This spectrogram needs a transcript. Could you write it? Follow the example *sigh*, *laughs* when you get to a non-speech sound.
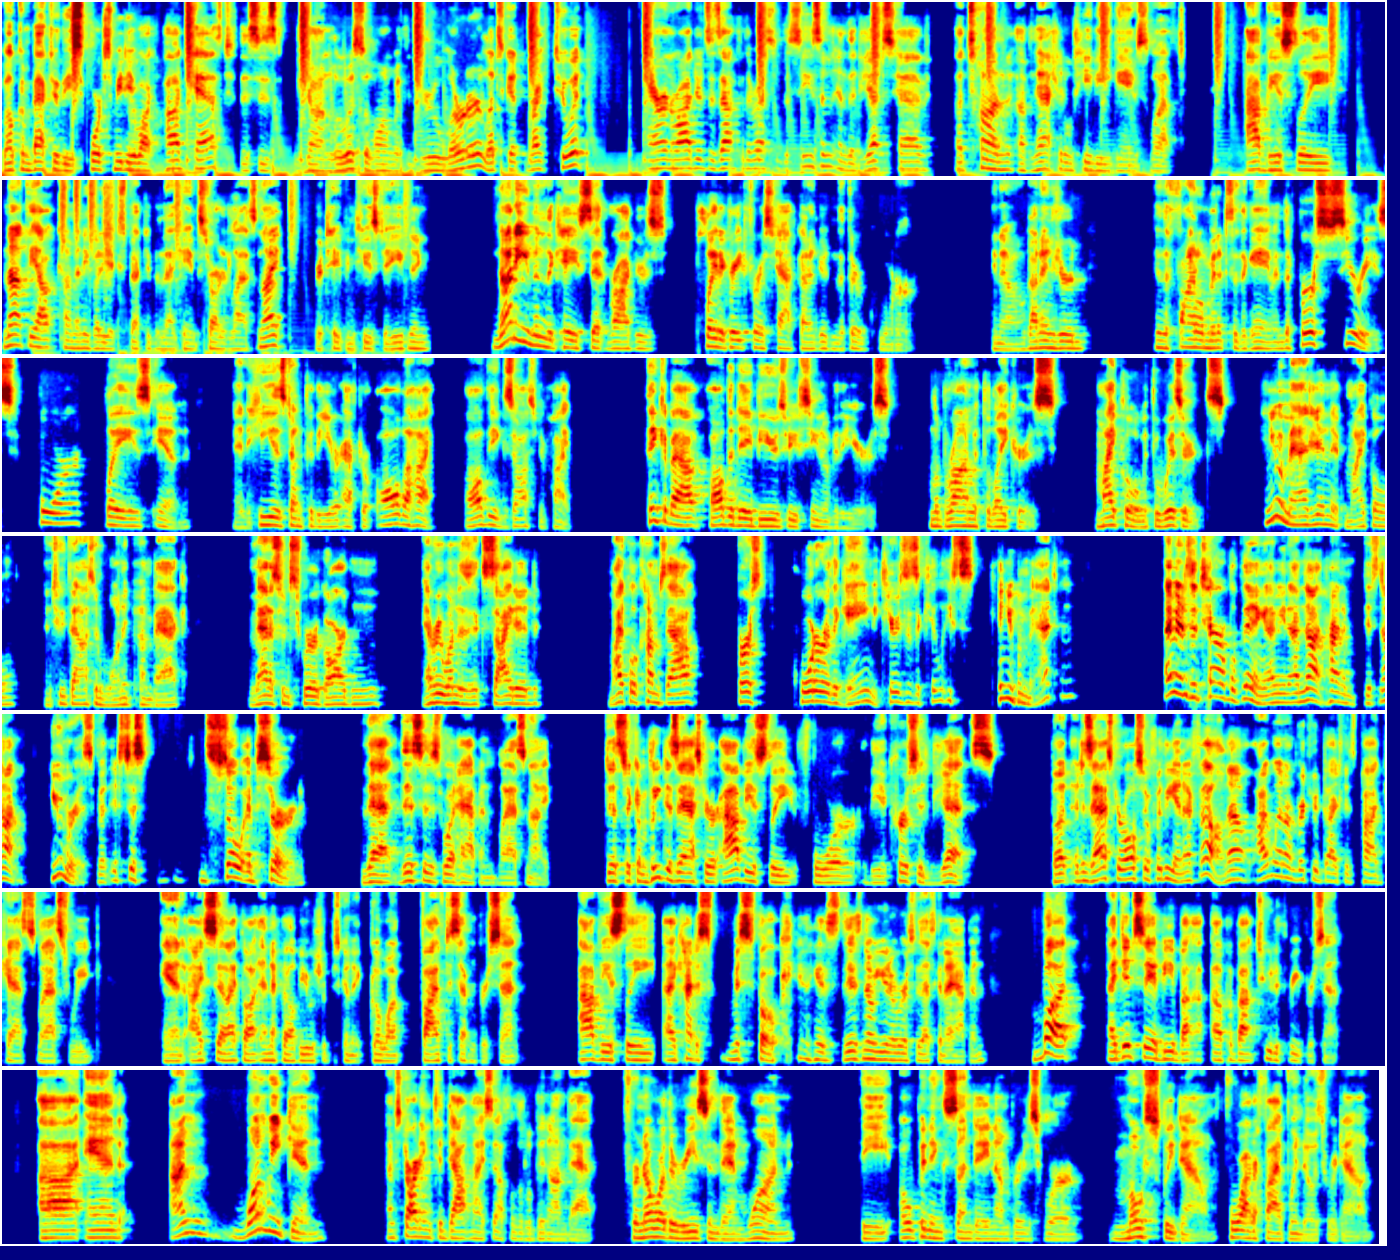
Welcome back to the Sports Media Watch podcast. This is Jon Lewis along with Drew Lerner. Let's get right to it. Aaron Rodgers is out for the rest of the season, and the Jets have a ton of national TV games left. Obviously, not the outcome anybody expected when that game started last night. We're taping Tuesday evening. Not even the case that Rodgers played a great first half, got injured in the third quarter. You know, got injured in the final minutes of the game. In the first series, four plays in, and he is done for the year after all the hype, all the exhaustive hype. Think about all the debuts we've seen over the years LeBron with the Lakers, Michael with the Wizards. Can you imagine if Michael in 2001 had come back? Madison Square Garden, everyone is excited. Michael comes out, first quarter of the game, he tears his Achilles. *laughs* Can you imagine? I mean, it's a terrible thing. I mean, I'm not trying to, it's not humorous, but it's just so absurd that this is what happened last night. Just a complete disaster, obviously, for the accursed Jets, but a disaster also for the NFL. Now, I went on Richard Deitsch's podcast last week, and I said I thought NFL viewership is going to go up five to seven percent. Obviously, I kind of misspoke *laughs* because there's no universe where that's going to happen. But I did say it'd be about, up about two to three percent. Uh, and I'm one week in, I'm starting to doubt myself a little bit on that for no other reason than one, the opening Sunday numbers were mostly down. Four out of five windows were down.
